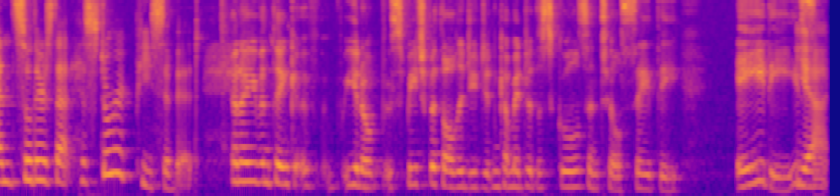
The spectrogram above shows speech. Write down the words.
And so there's that historic piece of it. And I even think, you know, speech pathology didn't come into the schools until, say, the 80s. Yeah,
